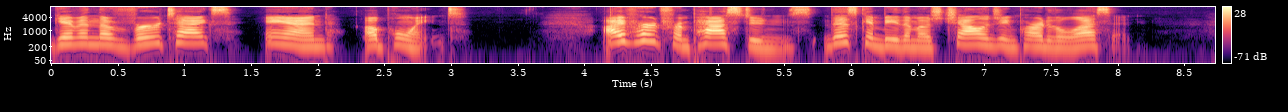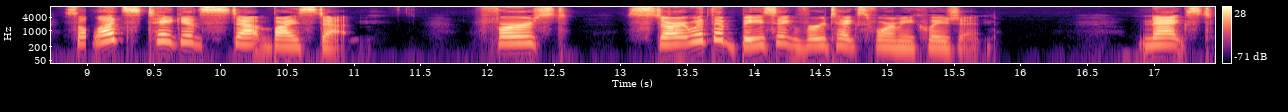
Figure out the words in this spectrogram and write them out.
given the vertex and a point. I've heard from past students this can be the most challenging part of the lesson. So let's take it step by step. First, start with the basic vertex form equation. Next,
